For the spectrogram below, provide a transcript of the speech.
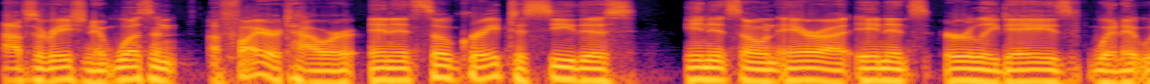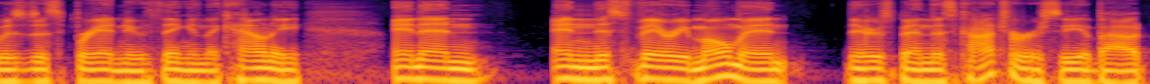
observation. It wasn't a fire tower, and it's so great to see this in its own era, in its early days when it was this brand new thing in the county, and then in this very moment, there's been this controversy about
